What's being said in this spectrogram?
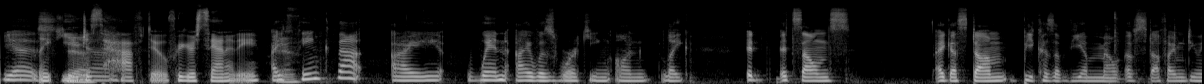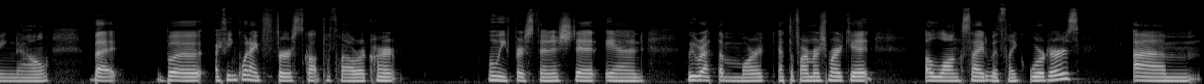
Yes. like you Yeah. just have to for your sanity. I Yeah. think that I when I was working on like it it sounds I guess dumb because of the amount of stuff I'm doing now, but but I think when I first got the flower cart when we first finished it and we were at the mark at the farmers market alongside with like orders. Um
